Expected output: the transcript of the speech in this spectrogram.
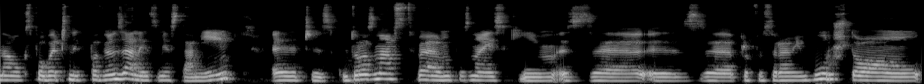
nauk społecznych powiązanych z miastami. E, czy z kulturoznawstwem poznańskim, z, z profesorami Bursztą,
